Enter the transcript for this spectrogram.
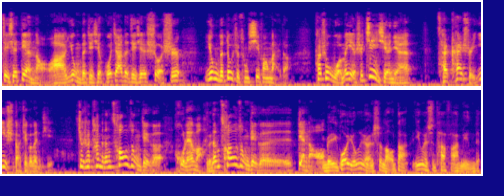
这些电脑啊，用的这些国家的这些设施。用的都是从西方买的。他说：“我们也是近些年才开始意识到这个问题，就说他们能操纵这个互联网，能操纵这个电脑。美国永远是老大，因为是他发明的。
